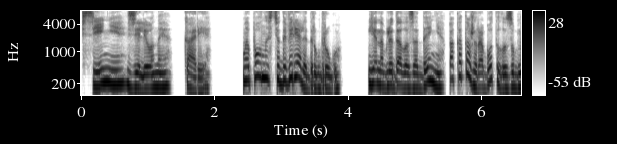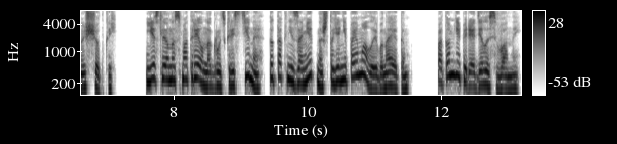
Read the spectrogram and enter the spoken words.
Синие, зеленые, карие. Мы полностью доверяли друг другу. Я наблюдала за Дэнни, пока тоже работала зубной щеткой. Если он и смотрел на грудь Кристины, то так незаметно, что я не поймала его на этом. Потом я переоделась в ванной.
